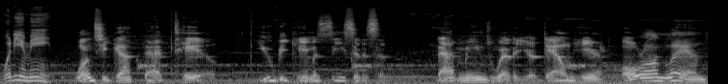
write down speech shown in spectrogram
what do you mean? Once you got that tail, you became a sea citizen. That means whether you're down here or on land,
